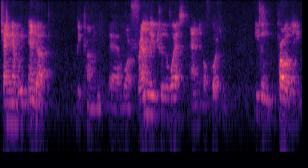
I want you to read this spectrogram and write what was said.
China would end up becoming uh, more friendly to the West, and of course, even probably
